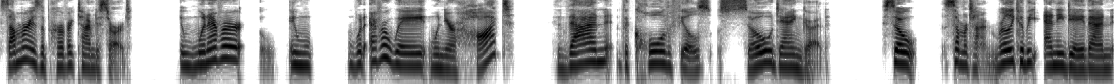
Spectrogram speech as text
summer is the perfect time to start. And whenever, in whatever way, when you're hot, then the cold feels so dang good. So summertime really could be any day then,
